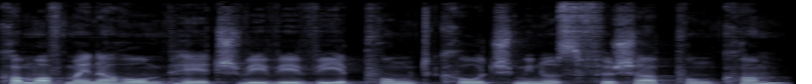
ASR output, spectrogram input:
Komm auf meine Homepage www.coach-fischer.com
